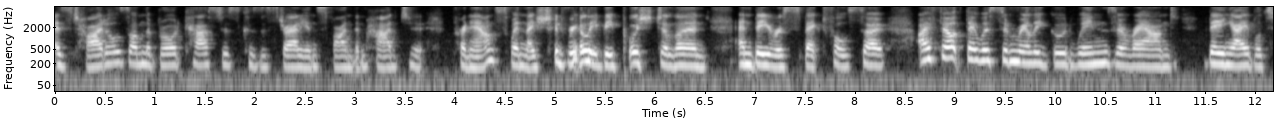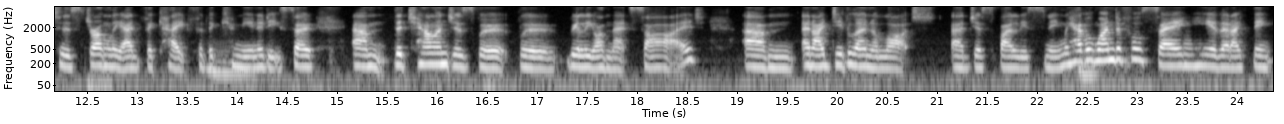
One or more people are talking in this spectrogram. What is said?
as titles on the broadcasters because Australians find them hard to pronounce when they should really be pushed to learn and be respectful. So I felt there were some really good wins around being able to strongly advocate for the mm. community. So um, the challenges were were really on that side, um, and I did learn a lot uh, just by listening. We have a mm. wonderful saying here that I think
